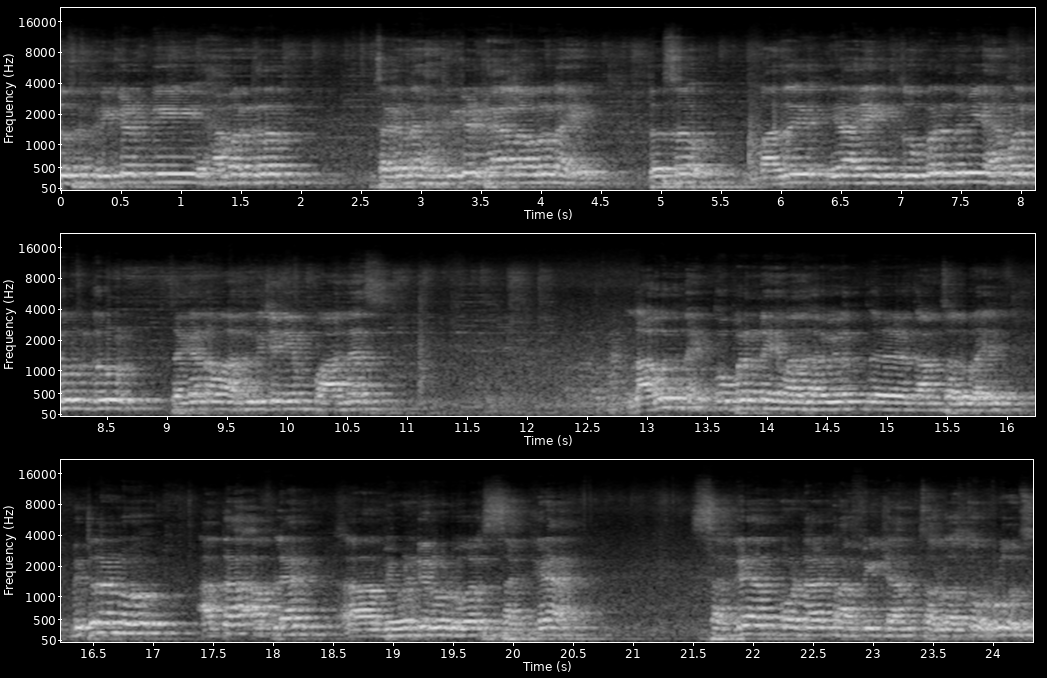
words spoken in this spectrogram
जसं क्रिकेटनी हॅमर करत सगळ्यांना क्रिकेट खेळायला लावलं नाही तसं माझं हे आहे की जोपर्यंत मी हॅमर करून करून सगळ्यांना वाहतुकीचे नियम पाळण्यास लावत नाही. तोपर्यंत हे माझं अविरत काम चालू राहील. मित्रांनो आता आपल्या भिवंडी रोडवर सगळ्यात सगळ्यात मोठा ट्रॅफिक जाम चालू असतो रोज.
